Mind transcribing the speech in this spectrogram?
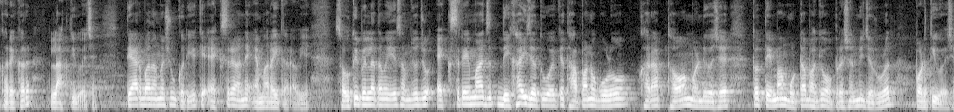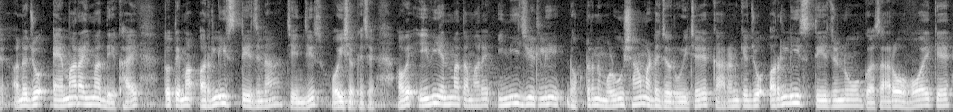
ખરેખર લાગતી હોય છે. ત્યારબાદ અમે શું કરીએ કે એક્સરે અને એમઆરઆઈ કરાવીએ. સૌથી પહેલાં તમે એ સમજો જો એક્સરેમાં જ દેખાઈ જતું હોય કે થાપાનો ગોળો ખરાબ થવા માંડ્યો છે, તો તેમાં મોટાભાગે ઓપરેશનની જરૂરત પડતી હોય છે. અને જો એમઆરઆઈમાં દેખાય, તો તેમાં અર્લી સ્ટેજના ચેન્જીસ હોઈ શકે છે. હવે એવીએનમાં તમારે ઇમિજિએટલી ડૉક્ટરને મળવું શા માટે જરૂરી છે? કારણ કે જો અર્લી સ્ટેજનો ઘસારો હોય કે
